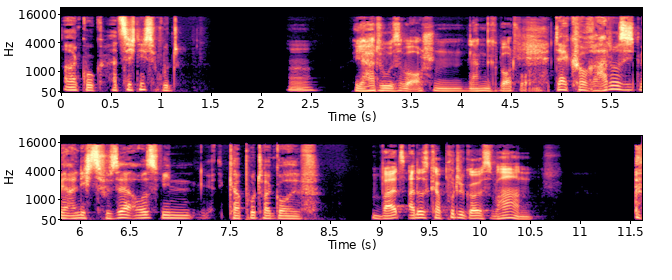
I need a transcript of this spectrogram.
ah, guck, hat sich nicht so gut. Ja. Ja, du, ist aber auch schon lange gebaut worden. Der Corrado sieht mir eigentlich zu sehr aus wie ein kaputter Golf. Weil es alles kaputte Golfs waren.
